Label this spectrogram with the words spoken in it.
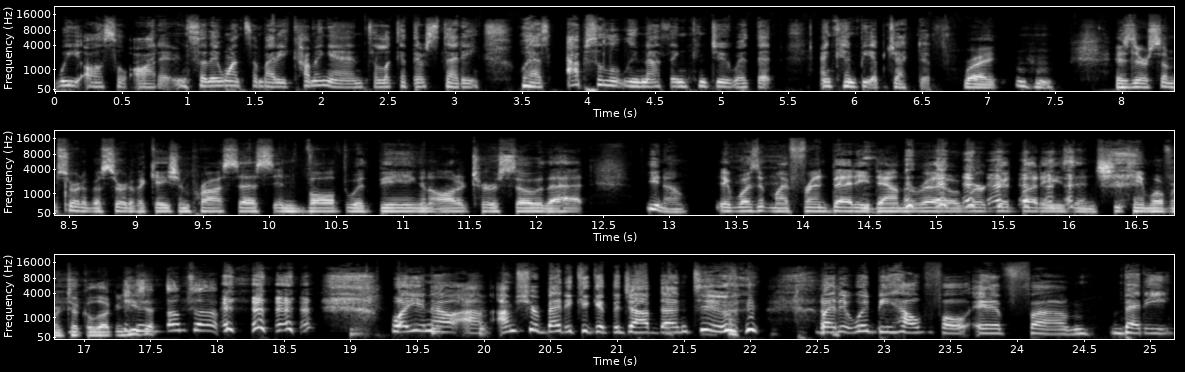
we also audit. And so they want somebody coming in to look at their study who has absolutely nothing to do with it and can be objective. Right. Mm-hmm. Is there some sort of a certification process involved with being an auditor so that, you know, it wasn't my friend Betty down the road. We're good buddies. And she came over and took a look and she said, thumbs up. well, you know, um, I'm sure Betty could get the job done too. but it would be helpful if um, Betty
